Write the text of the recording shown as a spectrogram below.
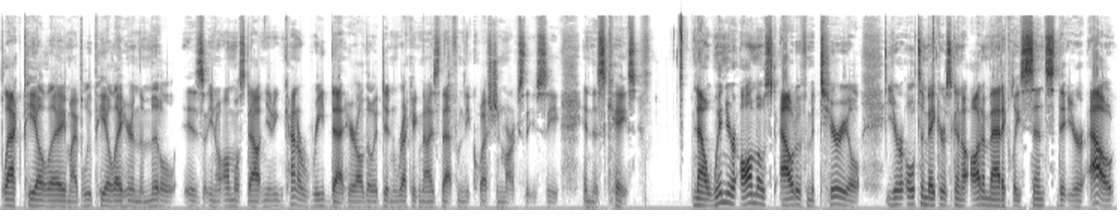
black PLA. My blue PLA here in the middle is, you know, almost out. And you can kind of read that here, although it didn't recognize that from the question marks that you see in this case. Now, when you're almost out of material, your Ultimaker is going to automatically sense that you're out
